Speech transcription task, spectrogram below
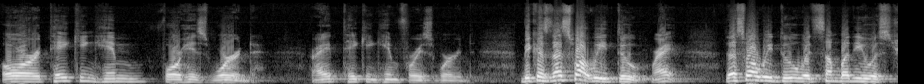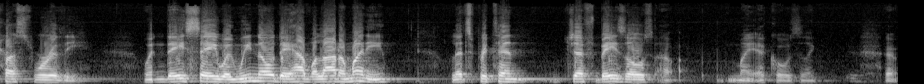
or taking Him for His word, right? Taking Him for His word. Because that's what we do, right? That's what we do with somebody who is trustworthy. When they say, when we know they have a lot of money, let's pretend Jeff Bezos, uh, my echo is like, uh,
